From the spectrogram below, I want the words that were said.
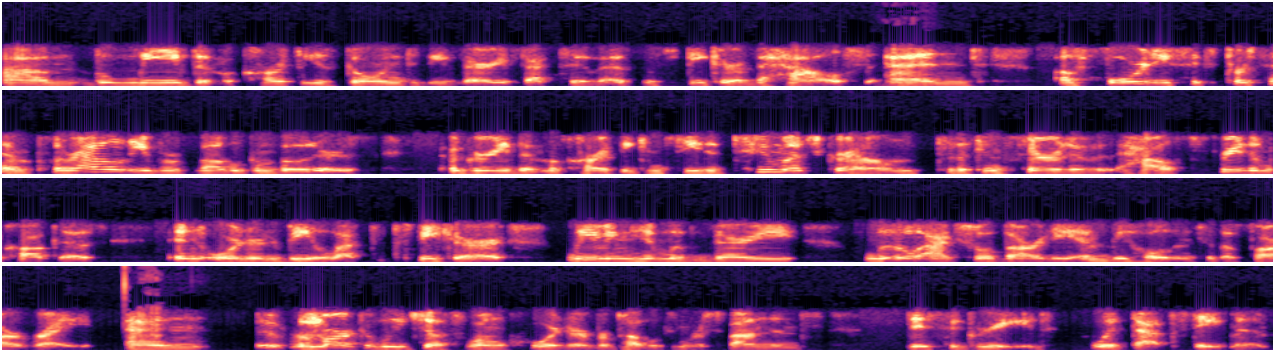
um, believe that McCarthy is going to be very effective as the Speaker of the House, and a 46% plurality of Republican voters agree that McCarthy conceded too much ground to the conservative House Freedom Caucus in order to be elected Speaker, leaving him with very little actual authority and beholden to the far right. And remarkably, just one quarter of Republican respondents disagreed with that statement.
